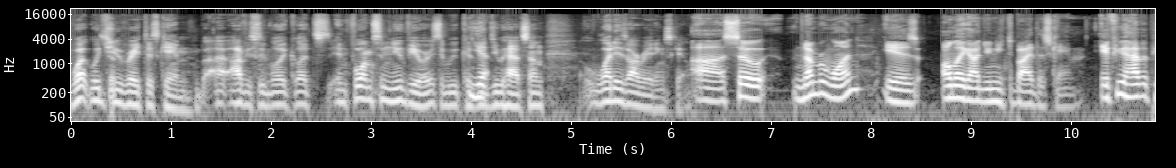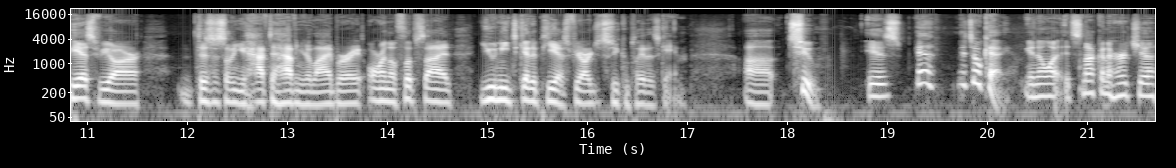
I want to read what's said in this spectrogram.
What would you rate this game? Uh, obviously, like let's inform some new viewers because Yeah. we do have some. What is our rating scale? Uh, so number one is oh my god, you need to buy this game. If you have a PSVR, this is something you have to have in your library. Or on the flip side, you need to get a PSVR just so you can play this game. Uh, two is yeah, it's okay. You know what? It's not going to hurt you.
